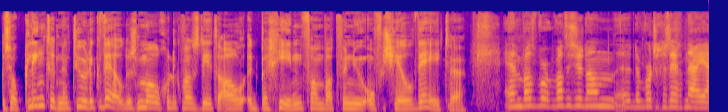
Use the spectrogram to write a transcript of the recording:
Zo klinkt het natuurlijk wel. Dus mogelijk was dit al het begin van wat we nu officieel weten. En wat, wat is er dan? Er wordt gezegd, nou ja,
